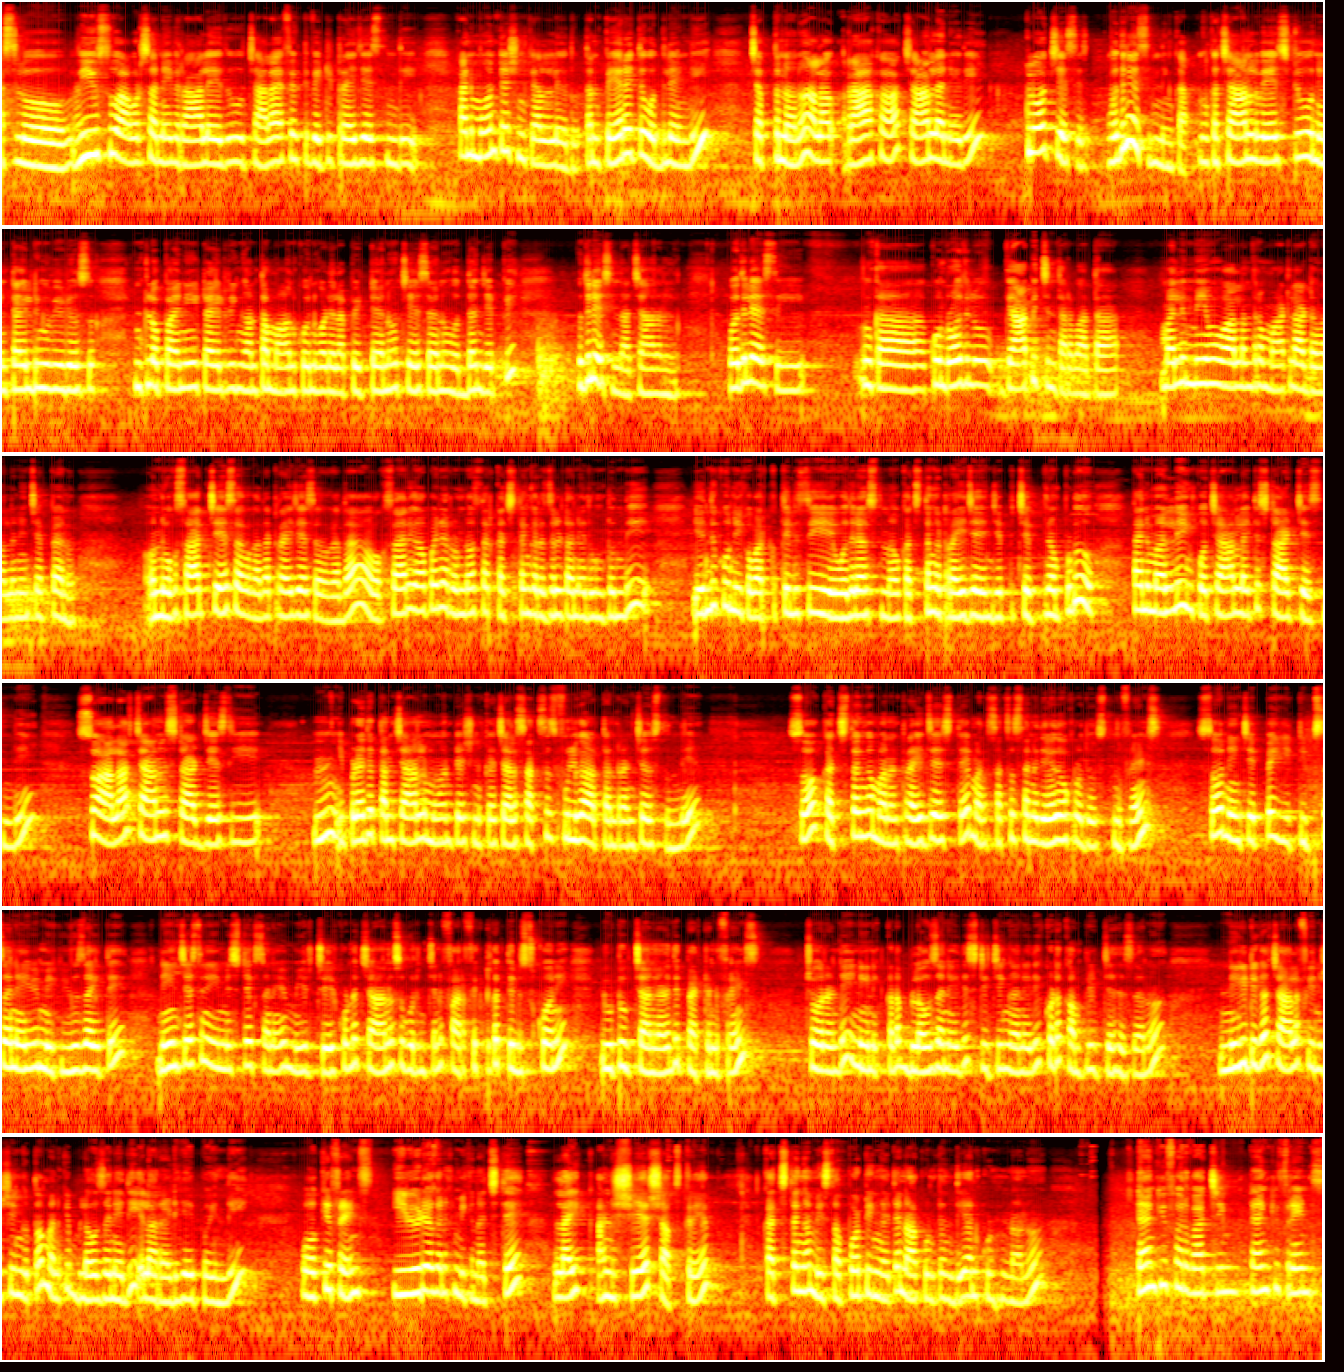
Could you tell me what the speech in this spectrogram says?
అసలు వ్యూస్ అవర్స్ అనేవి రాలేదు. చాలా ఎఫెక్ట్ పెట్టి ట్రై చేసింది. కానీ మోనిటేషన్కి వెళ్ళలేదు. తన పేరైతే వదిలేండి చెప్తున్నాను. అలా రాక ఛానల్ అనేది క్లోజ్ చేసే వదిలేసింది ఇంకా. ఇంకా ఛానల్ వేస్ట్ నేను టైలరింగ్ వీడియోస్ ఇంట్లో పని టైలరింగ్ అంతా మానుకొని కూడా ఇలా పెట్టాను చేశాను వద్దని చెప్పి వదిలేసింది ఆ ఛానల్ని. వదిలేసి ఇంకా కొన్ని రోజులు గ్యాప్ ఇచ్చిన తర్వాత మళ్ళీ మేము వాళ్ళందరం మాట్లాడడం వల్ల నేను చెప్పాను నువ్వు ఒకసారి చేసావు కదా ట్రై చేసావు కదా ఒకసారి కాకపోయినా రెండోసారి ఖచ్చితంగా రిజల్ట్ అనేది ఉంటుంది. ఎందుకు నీకు వర్క్ తెలిసి వదిలేస్తున్నావు? ఖచ్చితంగా ట్రై చేయని చెప్పి చెప్పినప్పుడు తను మళ్ళీ ఇంకో ఛానల్ అయితే స్టార్ట్ చేసింది. సో అలా ఛానల్ స్టార్ట్ చేసి ఇప్పుడైతే తన ఛానల్ మోనిటేషన్కి చాలా సక్సెస్ఫుల్గా తను రన్ చేస్తుంది. సో ఖచ్చితంగా మనం ట్రై చేస్తే మనకు సక్సెస్ అనేది ఏదో ఒక రోజు వస్తుంది ఫ్రెండ్స్ సో నేను చెప్పే ఈ టిప్స్ అనేవి మీకు యూజ్ అయితే నేను చేసిన ఈ మిస్టేక్స్ అనేవి మీరు చేయకుండా ఛానల్స్ గురించి పర్ఫెక్ట్గా తెలుసుకొని యూట్యూబ్ ఛానల్ అనేది పెట్టండి ఫ్రెండ్స్. చూడండి నేను ఇక్కడ బ్లౌజ్ అనేది స్టిచ్చింగ్ అనేది కూడా కంప్లీట్ చేసేసాను. నీట్గా చాలా ఫినిషింగ్తో మనకి బ్లౌజ్ అనేది ఇలా రెడీ అయిపోయింది. ఓకే ఫ్రెండ్స్ ఈ వీడియో కనుక మీకు నచ్చితే లైక్ అండ్ షేర్ సబ్స్క్రైబ్. ఖచ్చితంగా మీ సపోర్టింగ్ అయితే నాకు ఉంటుంది అనుకుంటున్నాను. Thank you for watching. Thank you friends.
